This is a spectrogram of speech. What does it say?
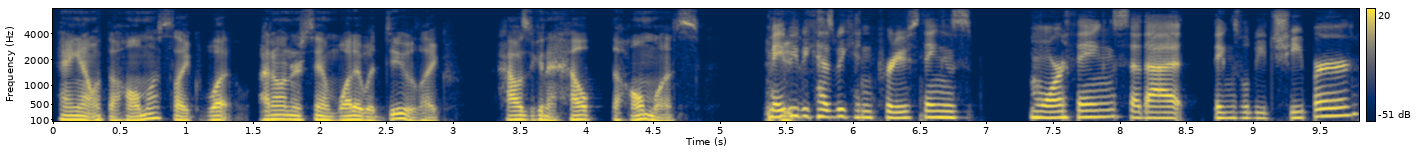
hang out with the homeless, like what? I don't understand what it would do. Like how is it going to help the homeless? Maybe you- because we can produce things, more things, so that things will be cheaper,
